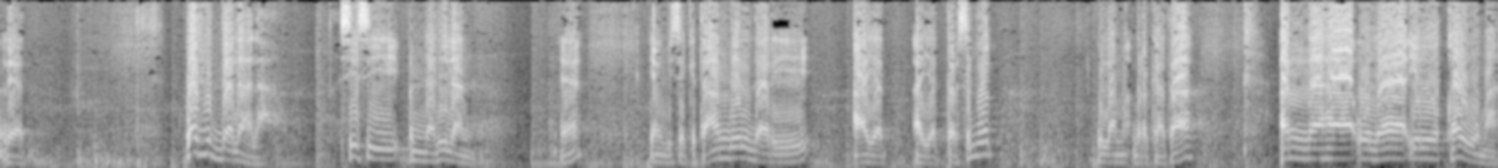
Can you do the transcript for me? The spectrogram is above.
Lihat, wajib dalalah sisi pendalilan ya yang bisa kita ambil dari ayat-ayat tersebut ulama berkata anna haula'il qauma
